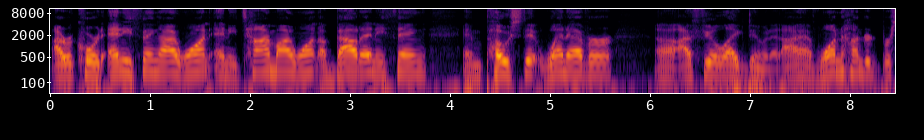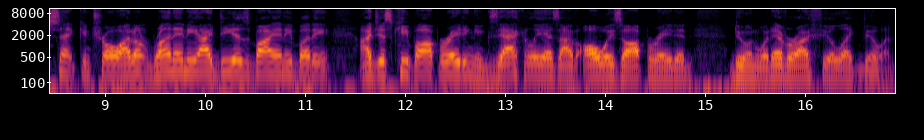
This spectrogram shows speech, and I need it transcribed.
I record anything I want, anytime I want, about anything, and post it whenever uh, I feel like doing it. I have 100% control. I don't run any ideas by anybody. I just keep operating exactly as I've always operated, doing whatever I feel like doing.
